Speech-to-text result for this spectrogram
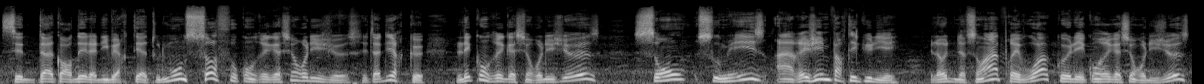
c'est d'accorder la liberté à tout le monde, sauf aux congrégations religieuses. C'est-à-dire que les congrégations religieuses sont soumises à un régime particulier. La loi de 1901 prévoit que les congrégations religieuses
